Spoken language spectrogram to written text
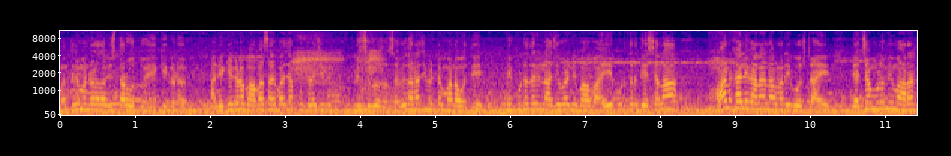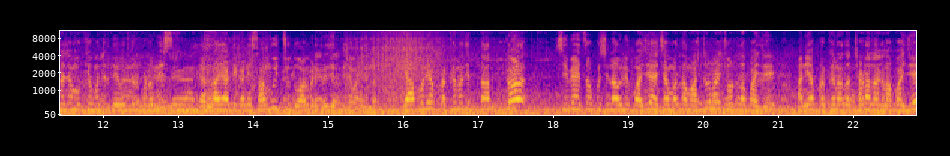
मंत्रिमंडळाचा विस्तार होतोय एकीकडं. आणि एकीकडं बाबासाहेबाच्या पुतळ्याची वि- संविधानाची विटंबना होते. ही कुठंतरी लाजीवाणी बाब आहे. ही कुठंतरी देशाला मान खाली घालायला लावणारी गोष्ट आहे. त्याच्यामुळं मी महाराष्ट्राच्या मुख्यमंत्री देवेंद्र फडणवीस यांना या ठिकाणी सांगू इच्छितो आंबेडकरी जनतेच्या वतीनं की आपण या प्रकरणाची तात्काळ सीबीआय चौकशी लावली पाहिजे याच्यामधला मास्टर माइंड शोधला पाहिजे आणि या प्रकरणाचा छडा लागला पाहिजे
